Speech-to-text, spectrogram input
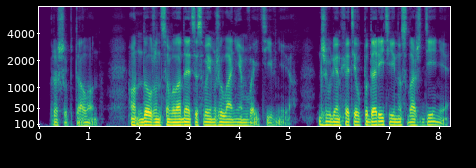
— прошептал он. Он должен совладать со своим желанием войти в нее. Джулиан хотел подарить ей наслаждение,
